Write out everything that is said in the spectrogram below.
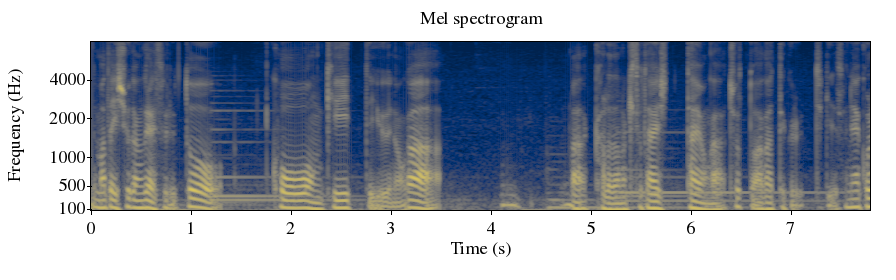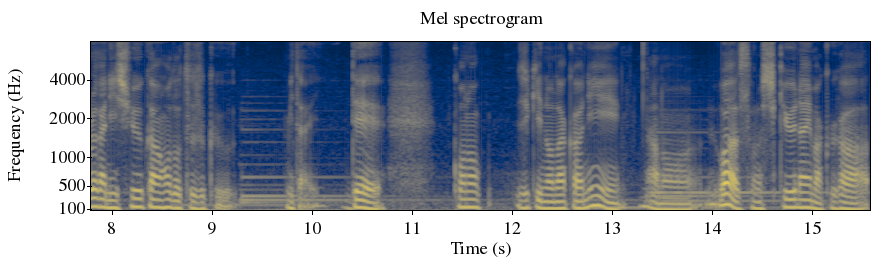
また1週間ぐらいすると高温期っていうのがまあ、体の基礎体温がちょっと上がってくる時期ですねこれが2週間ほど続くみたいでこの時期の中にあのはその子宮内膜が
